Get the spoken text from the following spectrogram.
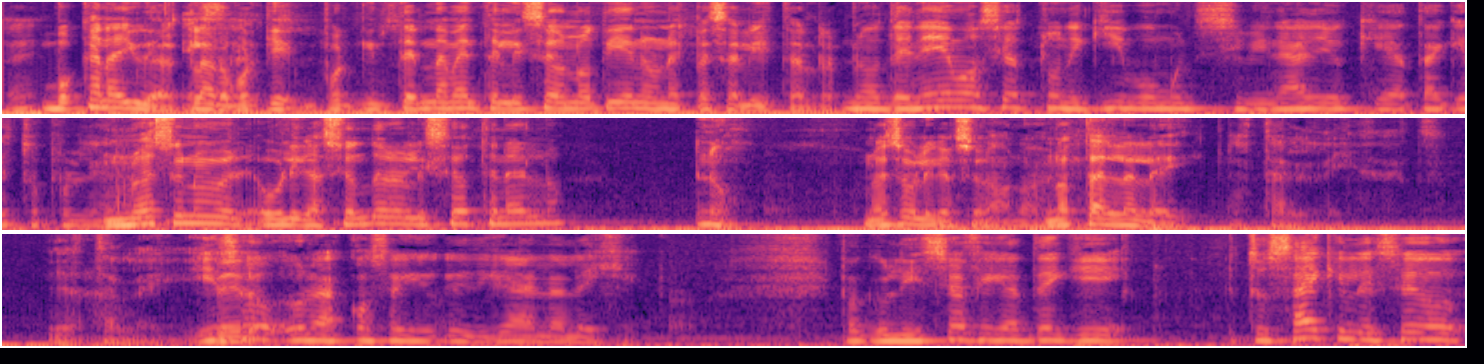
Sí. buscan ayuda, claro, Exacto. porque, porque internamente el liceo no tiene un especialista al respecto. No tenemos, ¿cierto?, un equipo multidisciplinario que ataque estos problemas. ¿No es una obligación de los liceos tenerlo? No, No es obligación, No, no, no es está en la ley. no está en la ley, exacto. No está en la ley. Y Pero- eso es una cosa que yo criticaba en la ley. Porque un liceo, fíjate que tú sabes que el liceo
